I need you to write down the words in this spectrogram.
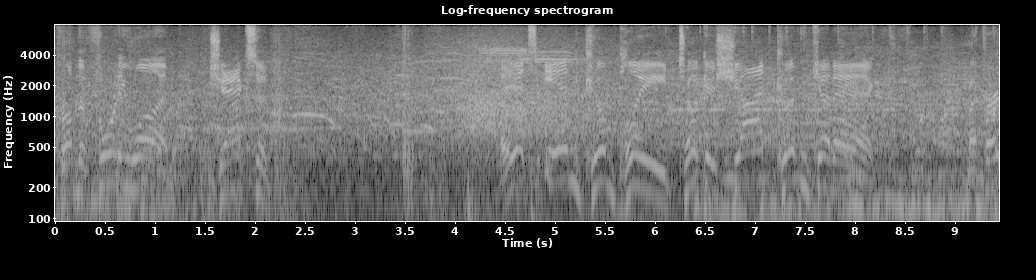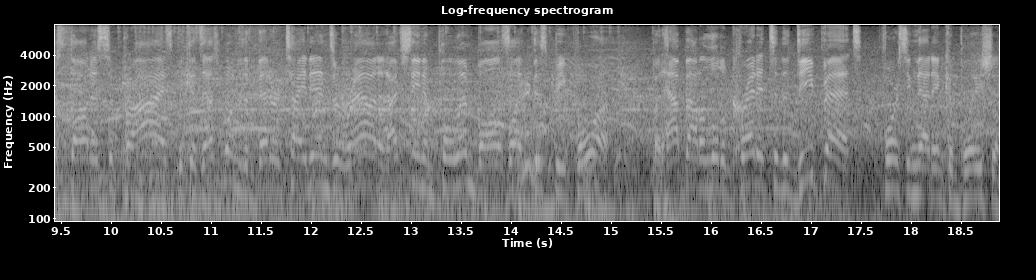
From the 41, Jackson it's incomplete. Took a shot, couldn't connect. My first thought is surprise because that's one of the better tight ends around, and I've seen him pull in balls like this before. But how about a little credit to the defense forcing that incompletion?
